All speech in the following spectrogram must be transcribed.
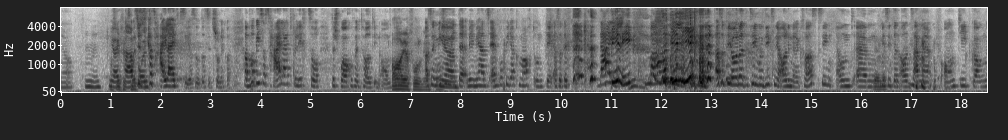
Ja. Mhm. Ja, ich jetzt Das war jetzt kein Highlight, gewesen, also das jetzt schon nicht gerade. Aber wobei so das Highlight vielleicht so der Sprachaufenthalt in Antwerpen. Ah ja, voll. Ja, Also wir. Ja. sind mit der, wir, wir haben das Empo wieder gemacht und der, also der, nein, Billy! Mann, Billy! Also Fiona, der Tim und ich sind ja alle in einer Klasse gewesen und ähm, Ja. wir sind dann alle zusammen auf Antibes gegangen,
